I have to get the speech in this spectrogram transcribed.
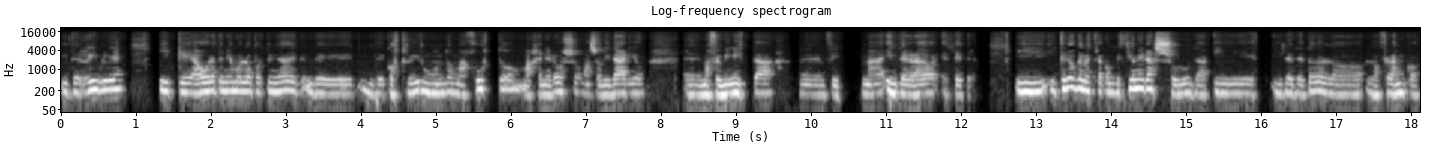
y terrible y que ahora teníamos la oportunidad de, construir un mundo más justo, más generoso, más solidario, eh, más feminista, eh, en fin, más integrador, etcétera. Y, creo que nuestra convicción era absoluta y, desde todos los, flancos.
